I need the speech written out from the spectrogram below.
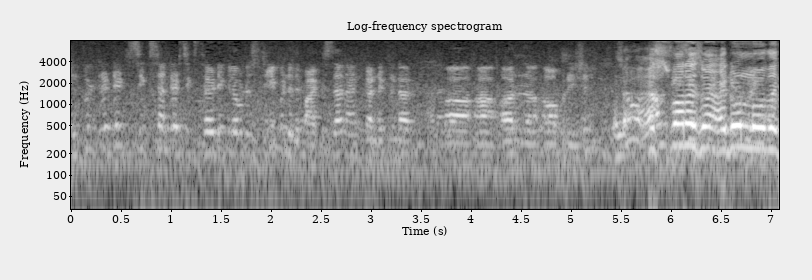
infiltrated 600, 630 kilometers deep into the Pakistan and conducted our, uh, uh, our uh, operation. So, As far as I I don't know the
